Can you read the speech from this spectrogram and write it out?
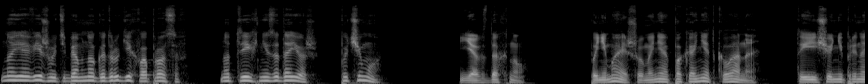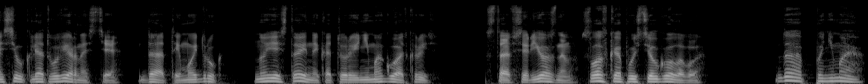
Но я вижу у тебя много других вопросов, но ты их не задаешь. Почему? Я вздохнул. Понимаешь, у меня пока нет клана. Ты еще не приносил клятву верности. Да, ты мой друг, но есть тайны, которые не могу открыть. Став серьезным, Славка опустил голову. Да, понимаю.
